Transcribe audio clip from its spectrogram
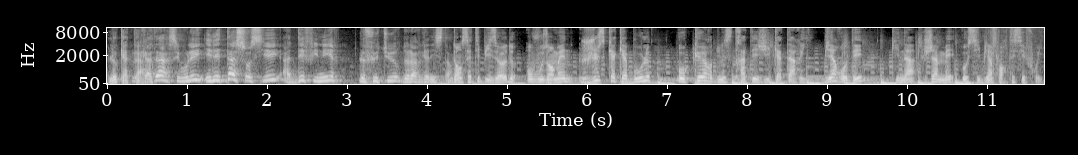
le Qatar. Le Qatar, si vous voulez, il est associé à définir le futur de l'Afghanistan. Dans cet épisode, on vous emmène jusqu'à Kaboul, au cœur d'une stratégie qatari bien rodée qui n'a jamais aussi bien porté ses fruits.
